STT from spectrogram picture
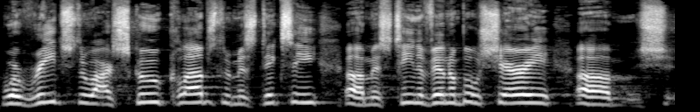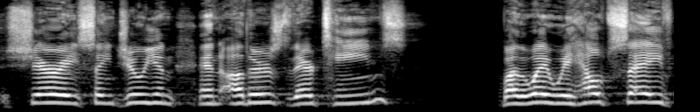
were reached through our school clubs, through Miss Dixie, uh, Miss Tina Venable, Sherry, um, Sherry St. Julian, and others, their teams. By the way, we helped save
